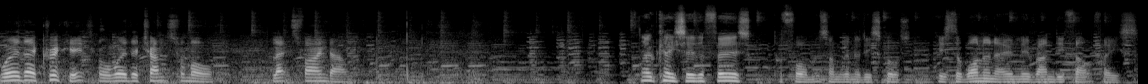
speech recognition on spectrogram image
were there cricket or were there chants for more? Let's find out. Okay, so the first performance I'm going to discuss is the one and only Randy Feltface.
